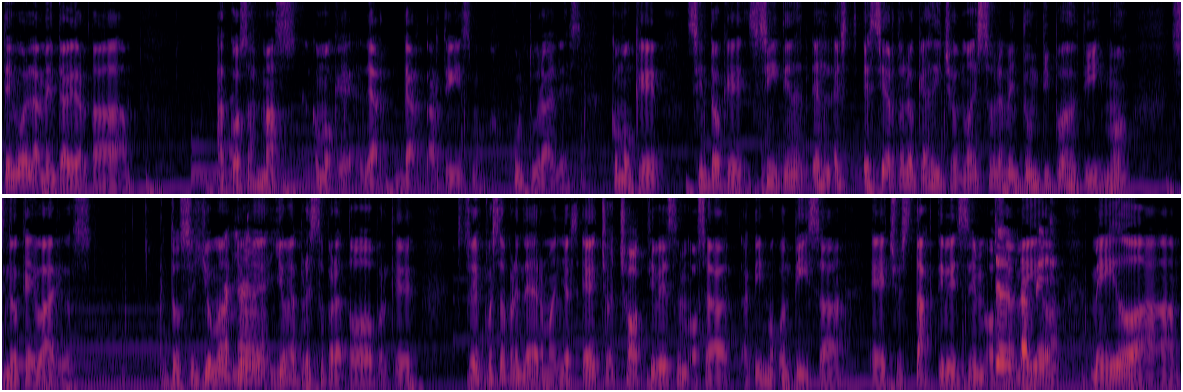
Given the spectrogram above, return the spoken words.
tengo la mente abierta a, a cosas más como que de, ar- de ar- activismo, culturales. Como que siento que sí, tiene, es, es- es cierto lo que has dicho, no hay solamente un tipo de activismo, sino que hay varios. Entonces yo me, yo me, yo me presto para todo porque estoy dispuesto a aprender, man. Ya he hecho Chalktivism, o sea, activismo con tiza, he hecho Stacktivism, o Yo sea, me he, ido, me he ido a, a,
